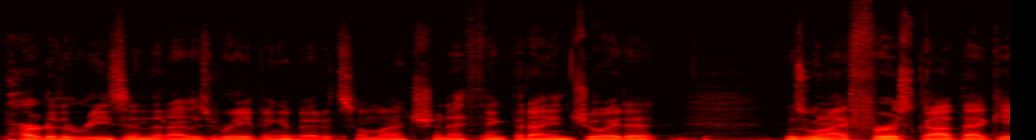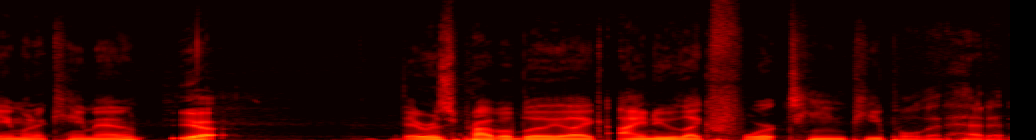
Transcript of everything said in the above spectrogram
part of the reason that I was raving about it so much, and I think that I enjoyed it, was when I first got that game when it came out. Yeah. There was probably like I knew like 14 people that had it.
